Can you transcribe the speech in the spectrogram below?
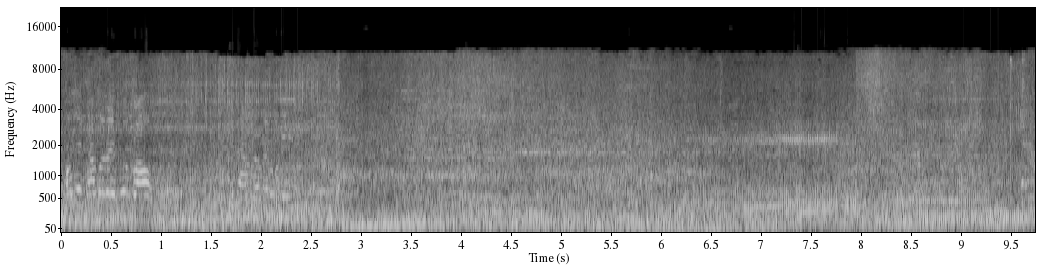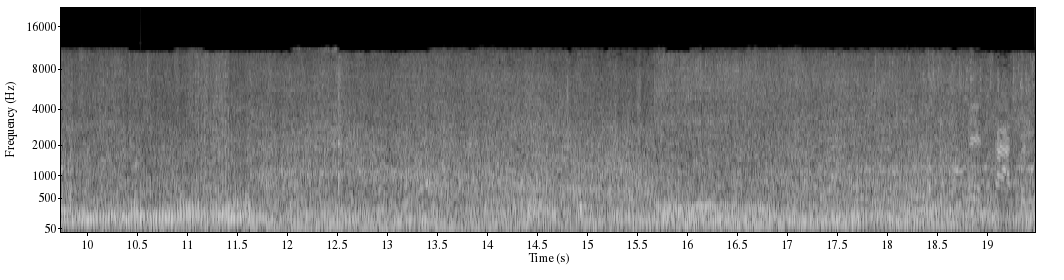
เขาไม่ทำอะไรพวกเราไม่ทำอะไรพวกนี้ เด็ดขาดเป็น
